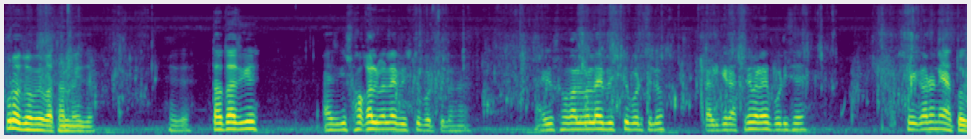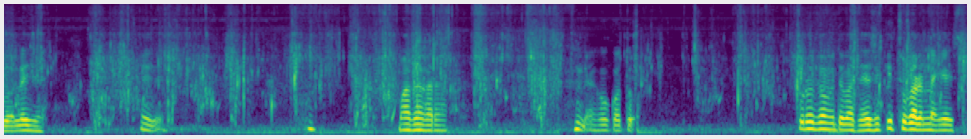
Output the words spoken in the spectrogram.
পুরো জমি বাঁধানো হয়ে যে, এই যে। তাও তো আজকে আজকে সকালবেলায় বৃষ্টি পড়ছিল হ্যাঁ। আজকে সকালবেলায় বৃষ্টি পড়ছিল, কালকে রাত্রিবেলায় পড়িছে। সেই কারণে এত জল এই যে। এই যে। মাথা খারাপ। দেখো কত। পুরো জমিতে বাঁচা আছে, কিচ্ছু করার নাই গাইছে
